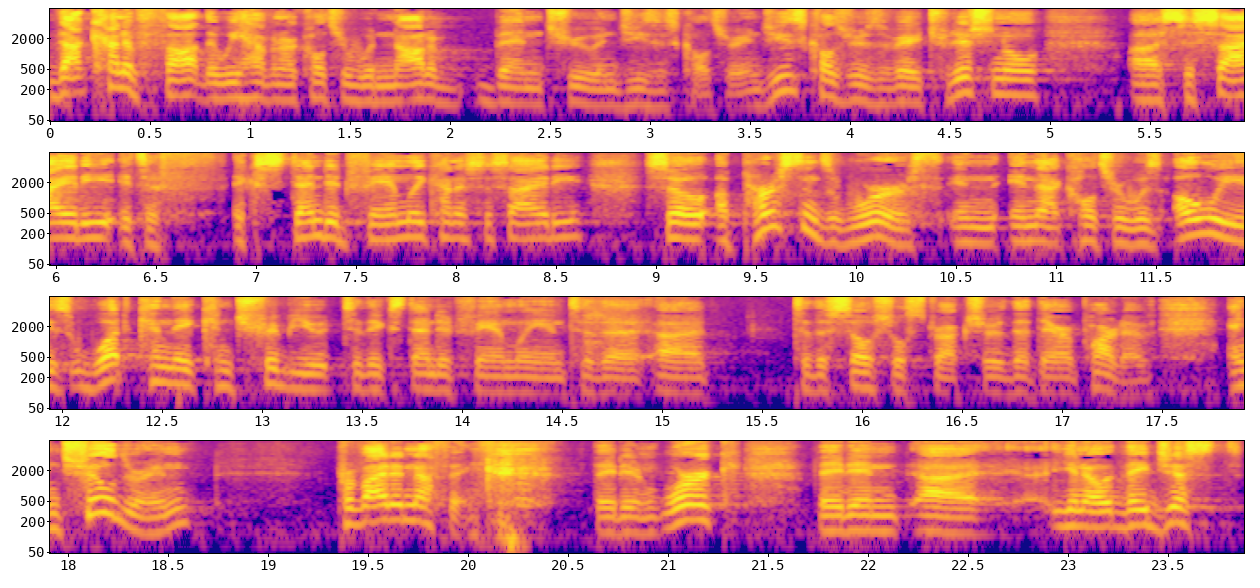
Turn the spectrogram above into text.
that kind of thought that we have in our culture would not have been true in Jesus' culture. In Jesus' culture is a very traditional, uh, society. It's an f- extended family kind of society. So a person's worth in, in that culture was always what can they contribute to the extended family and to the, uh, to the social structure that they're a part of. And children provided nothing. They didn't work. They didn't, uh, you know, they just,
